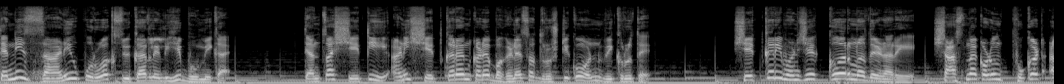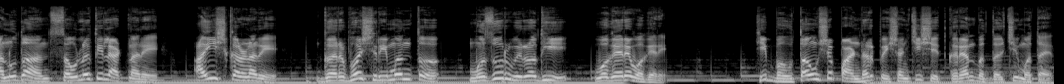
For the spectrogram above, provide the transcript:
त्यांनी जाणीवपूर्वक स्वीकारलेली ही भूमिका आहे. त्यांचा शेती आणि शेतकऱ्यांकडे बघण्याचा दृष्टिकोन विकृत आहे. शेतकरी म्हणजे कर न देणारे शासनाकडून फुकट अनुदान सवलती लाटणारे आईश करणारे गर्भ श्रीमंत मजूर विरोधी वगैरे वगैरे. ही बहुतांश पांढर पेशांची शेतकऱ्यांबद्दलची मतं आहेत.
